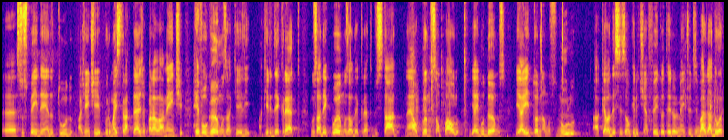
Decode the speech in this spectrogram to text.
uh, suspendendo tudo. A gente, por uma estratégia, paralelamente, revogamos aquele, aquele decreto, nos adequamos ao decreto do Estado, né, ao Plano São Paulo, e aí mudamos, e aí tornamos nulo aquela decisão que ele tinha feito anteriormente, o desembargador,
